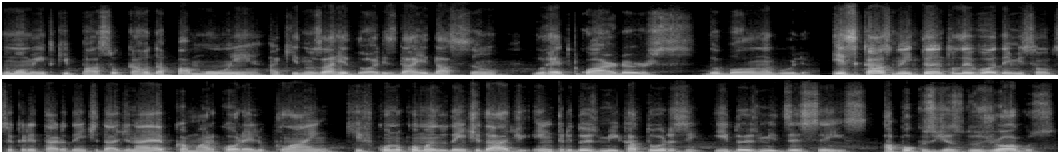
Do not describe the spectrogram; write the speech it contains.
no momento que passa o carro da pamonha aqui nos arredores da redação, do headquarters do Bola na Agulha. Esse caso, no entanto, levou à demissão do secretário da entidade na época, Marco Aurélio Klein, que ficou no comando da entidade entre 2014 e 2016. Há poucos dias dos Jogos,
